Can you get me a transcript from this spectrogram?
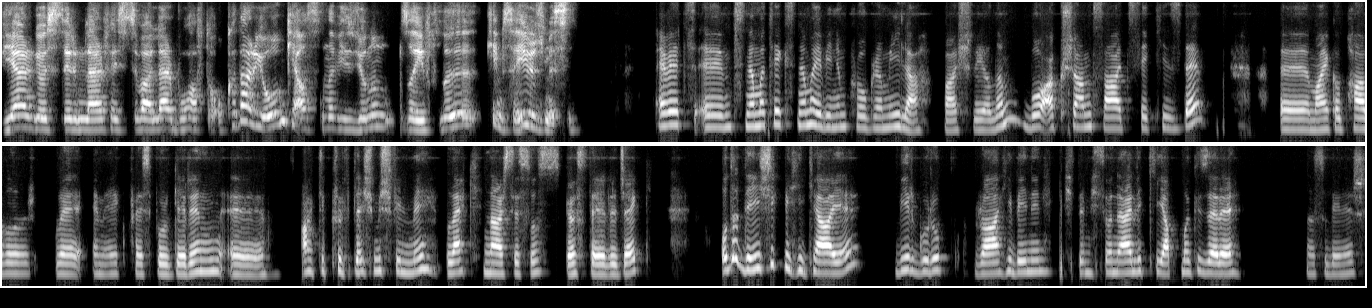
diğer gösterimler, festivaller bu hafta o kadar yoğun ki aslında vizyonun zayıflığı kimseyi üzmesin. Evet, e, Sinematek Sinema Evi'nin programıyla başlayalım. Bu akşam saat 8'de e, Michael Powell ve Emerick Pressburger'in e, artık kültleşmiş filmi Black Narcissus gösterilecek. O da değişik bir hikaye. Bir grup rahibenin işte misyonerlik yapmak üzere nasıl denir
